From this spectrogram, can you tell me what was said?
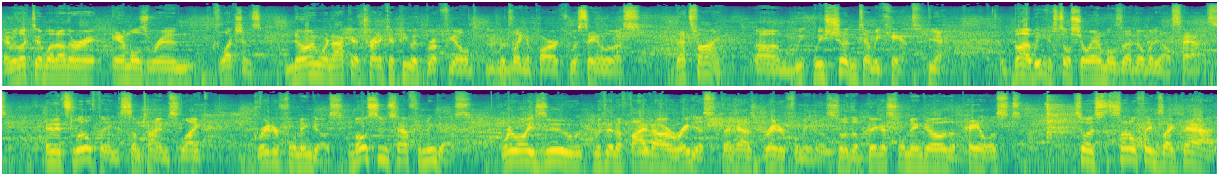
and we looked at what other animals were in collections, knowing we're not going to try to compete with Brookfield, with Lincoln Park, with St. Louis. That's fine. Um, we, we shouldn't and we can't, Yeah. but we can still show animals that nobody else has, and it's little things sometimes like greater flamingos. Most zoos have flamingos. We're the only zoo within a five-hour radius that has greater flamingos. So the biggest flamingo, the palest. So it's subtle things like that.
